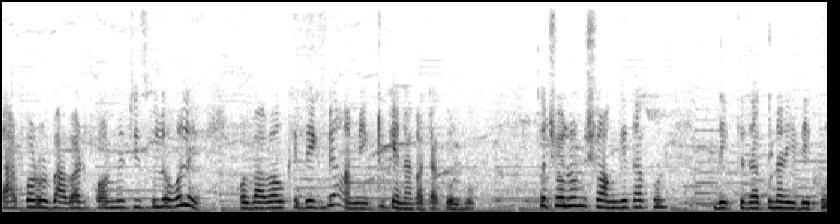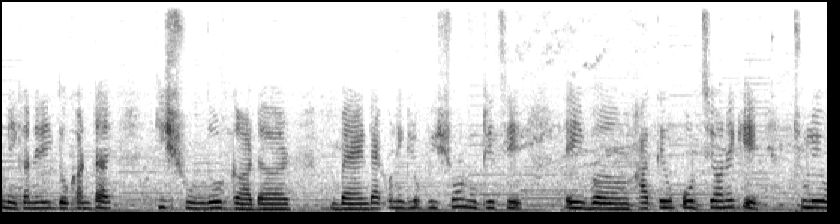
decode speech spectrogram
তারপর ওর বাবার ফর্মালিটিসগুলো হলে ওর বাবা ওকে দেখবে, আমি একটু কেনাকাটা করব। তো চলুন সঙ্গে থাকুন, দেখতে থাকুন আর এই দেখুন এখানে এই দোকানটায় কি সুন্দর গার্ডার, ব্যান্ড, এখন এগুলো ভীষণ উঠেছে। এই হাতেও পড়ছে অনেকে, চুলেও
